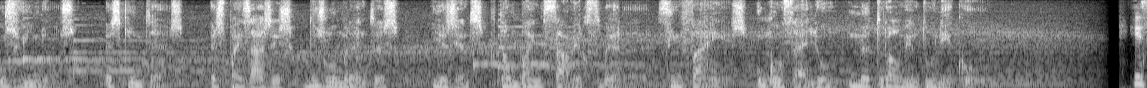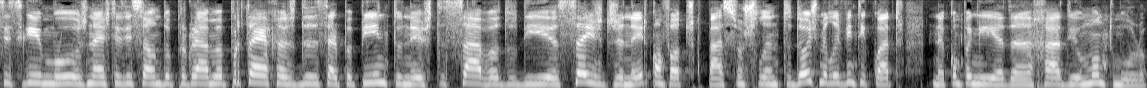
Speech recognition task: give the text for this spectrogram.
os vinhos, as quintas, as paisagens deslumbrantes e as gentes que tão bem sabem receber. Sinfãs, um conselho naturalmente único. E se seguimos nesta edição do programa Por Terras de Serpa Pinto, neste sábado, dia 6 de janeiro, com votos que passam um excelente 2024 na companhia da Rádio Montemuro.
